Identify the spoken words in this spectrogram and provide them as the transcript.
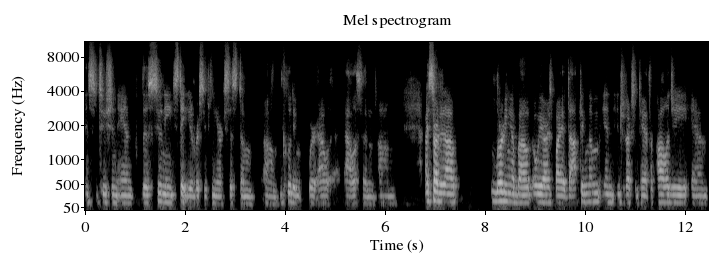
institution and the SUNY State University of New York system, um, including where Al Allison. Um, I started out learning about OERs by adopting them in Introduction to Anthropology and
